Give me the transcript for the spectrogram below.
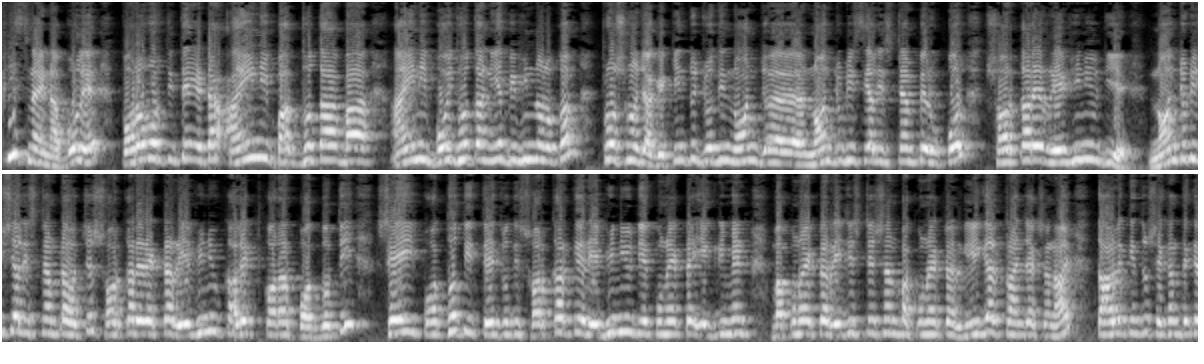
ফিস নেয় না বলে পরবর্তীতে এটা আইনি বাধ্যতা বা আইনি বৈধতা নিয়ে বিভিন্ন রকম প্রশ্ন জাগে। কিন্তু যদি নন নন জুডিশিয়াল স্ট্যাম্পের উপর সরকারের রেভিনিউ দিয়ে নন জুডিশিয়াল স্ট্যাম্পটা হচ্ছে সরকারের একটা রেভিনিউ কালেক্ট করার পদ্ধতি। সেই পদ্ধতিতে যদি সরকারকে রেভিনিউ দিয়ে কোনো একটা এগ্রিমেন্ট বা কোনো একটা রেজিস্ট্রেশন বা কোনো একটা লিগাল ট্রানজাকশন হয় তাহলে কিন্তু সেখান থেকে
